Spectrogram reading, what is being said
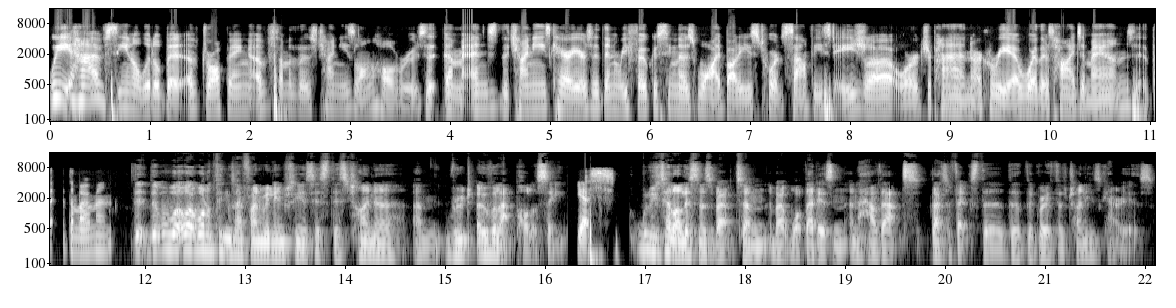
We have seen a little bit of dropping of some of those Chinese long haul routes, um, and the Chinese carriers are then refocusing those wide bodies towards Southeast Asia or Japan or Korea, where there's high demand at the, at the moment. The, the, one of the things I find really interesting is this this China um, route overlap policy. Yes. Will you tell our listeners about um, about what that is and, and how that that affects the, the, the growth of Chinese carriers?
